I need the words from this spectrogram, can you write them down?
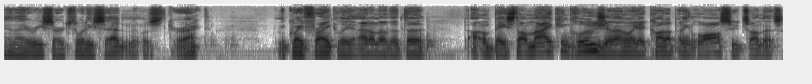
and I researched what he said, and it was correct. I mean, quite frankly, I don't know that the based on my conclusion, I don't want to get caught up any lawsuits on this.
